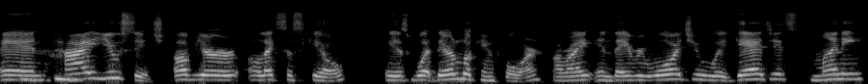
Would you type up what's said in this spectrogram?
and mm-hmm. high usage of your Alexa skill is what they're looking for all right and they reward you with gadgets money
